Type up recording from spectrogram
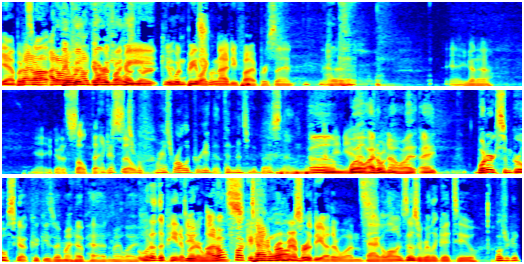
Yeah, but But it's I don't- not. I don't it know would, how it dark wouldn't it was. be. Dark, It wouldn't be like ninety five percent. Yeah, you gotta. Yeah, you gotta salt that I guess that's yourself. where, I guess we're all agreed that Thin Mints are the best. Then Um, mean, yeah. Well, I don't know. I, I what are some Girl Scout cookies I might have had in my life? What are the peanut Dude, butter ones? I don't fucking even Tagalongs. remember the other ones. tagalongs. Those are really good too. those are good.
